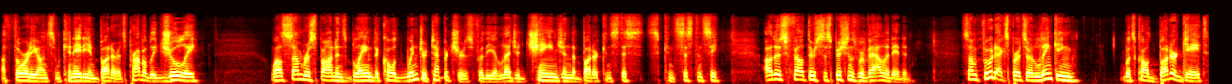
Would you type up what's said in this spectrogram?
authority on some Canadian butter. It's probably Julie. While some respondents blamed the cold winter temperatures for the alleged change in the butter consist- consistency, others felt their suspicions were validated. Some food experts are linking what's called Buttergate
